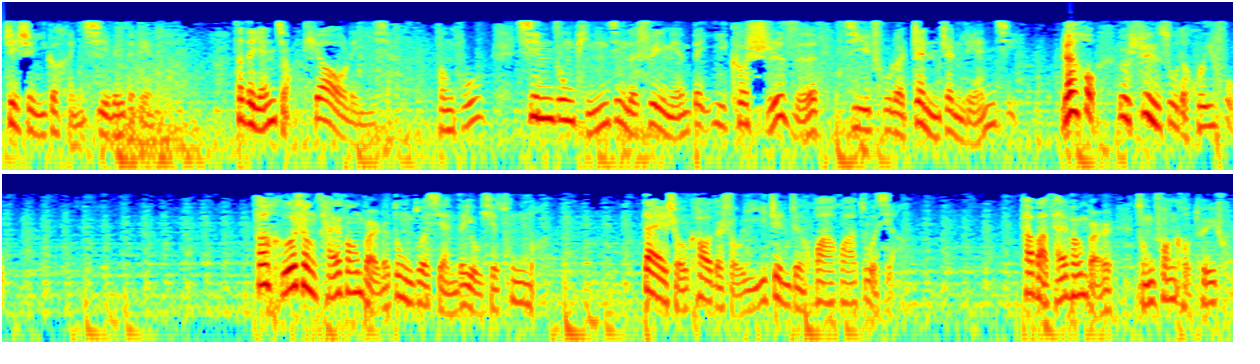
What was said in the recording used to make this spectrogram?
这是一个很细微的变化。他的眼角跳了一下，仿佛心中平静的睡眠被一颗石子击出了阵阵涟漪，然后又迅速的恢复。他合上采访本的动作显得有些匆忙，戴手铐的手一阵阵哗哗作响。他把采访本从窗口推出来。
